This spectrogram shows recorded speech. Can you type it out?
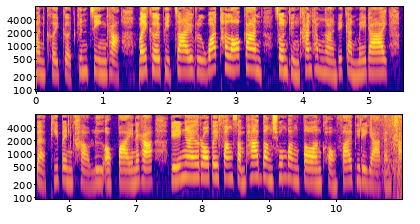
มันเคยเกิดขึ้นจริงค่ะ ไม่เคยผิดใจหรือว่าทะเลาะกัน จนถึงขั้นทำงานด้วยกันไม่ได้ แบบที่เป็นข่าวลือออกไปนะคะ เดี๋ยวยังไงเราไปฟังสัมภาษณ์บางช่วงบางตอนของฝ้ายพิรยากันค่ะ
